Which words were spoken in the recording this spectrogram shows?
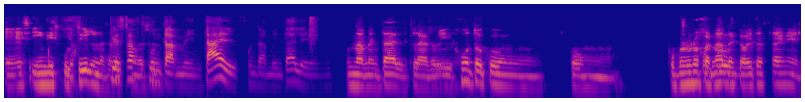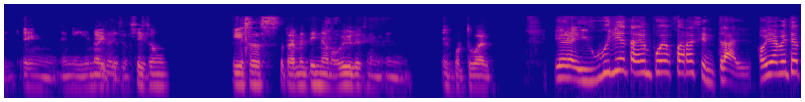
Es indiscutible en la pieza es fundamental, fundamental en fundamental, claro. Y junto con, con, con Bruno Con Fernández, Bruno. que ahorita está en el, en, en el United. United. Sí, son piezas realmente inamovibles en, en, Portugal. Y, ahora, y William también puede jugar de central. Obviamente,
